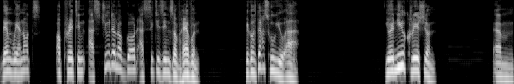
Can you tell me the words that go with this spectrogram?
then we are not operating as children of God, as citizens of heaven. Because that's who you are. You're a new creation. Um,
